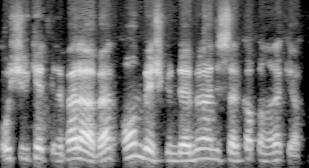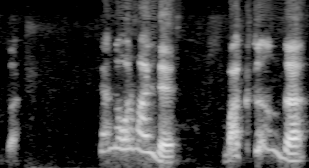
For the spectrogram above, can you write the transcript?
O şirketle beraber 15 günde mühendisler kapanarak yaptılar. Yani normalde baktığında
